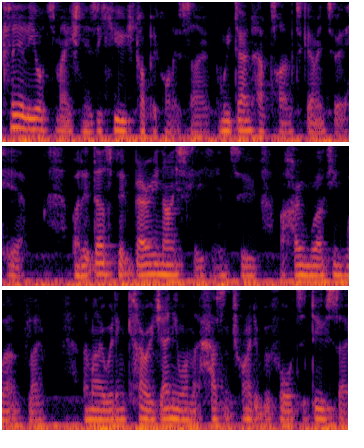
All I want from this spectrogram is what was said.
Clearly, automation is a huge topic on its own, and we don't have time to go into it here, but it does fit very nicely into a home working workflow, and I would encourage anyone that hasn't tried it before to do so,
